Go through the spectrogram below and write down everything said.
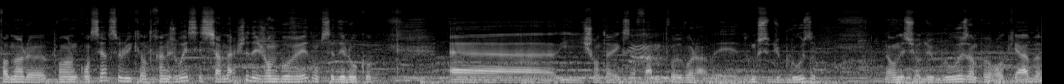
pendant le, pendant le concert. Celui qui est en train de jouer, c'est Cyrnage, c'est des gens de Beauvais, donc c'est des locaux. il chante avec sa femme, voilà, et donc c'est du blues. Là, on est sur du blues, un peu rockab.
